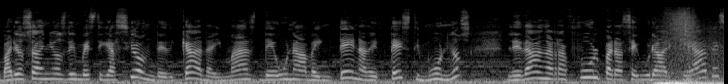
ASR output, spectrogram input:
Varios años de investigación dedicada y más de una veintena de testimonios le dan a Raful para asegurar que Aves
